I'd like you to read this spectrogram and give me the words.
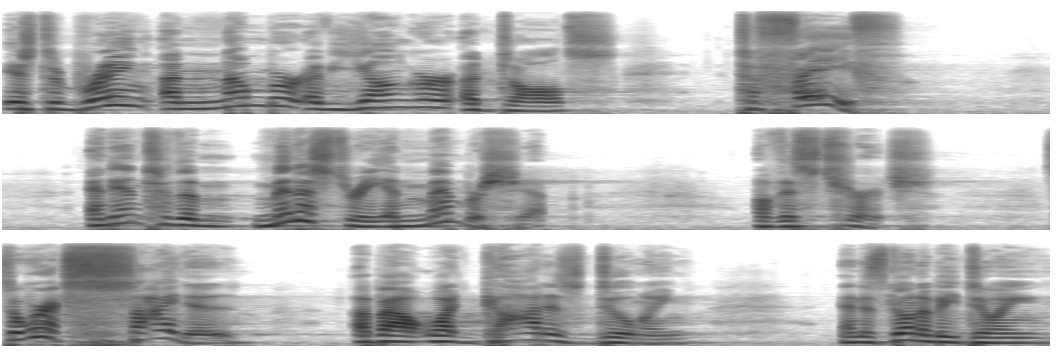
is to bring a number of younger adults to faith and into the ministry and membership of this church. So we're excited about what God is doing and is going to be doing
